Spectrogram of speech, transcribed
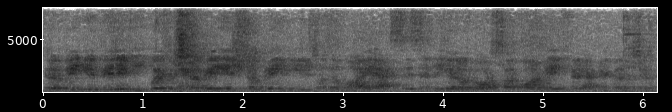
the variability, coefficient of variation of grain yields on the y-axis, and the yellow dots are all rain-fed agriculture,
